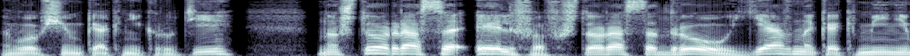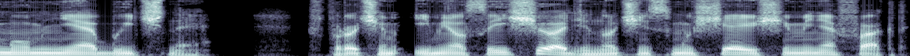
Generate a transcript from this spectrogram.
В общем, как ни крути, но что раса эльфов, что раса дроу явно как минимум необычная. Впрочем, имелся еще один очень смущающий меня факт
